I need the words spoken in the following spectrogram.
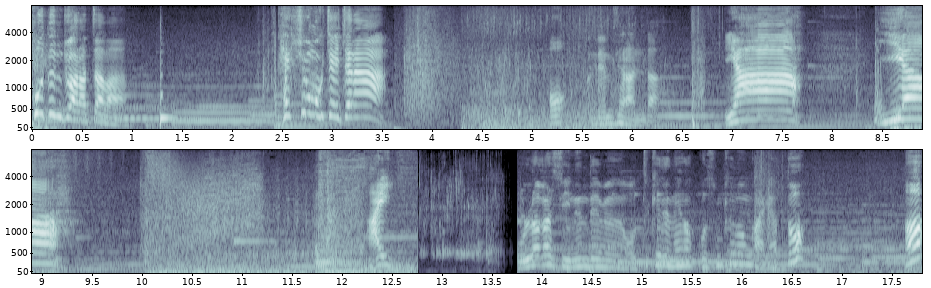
포든 줄 알았잖아. 핵슈 먹자 있잖아! 어 냄새 난다. 야! 이야! 아이 올라갈 수 있는 데면 어떻게든 해갖고 숨겨놓은 거 아니야? 또? 어?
